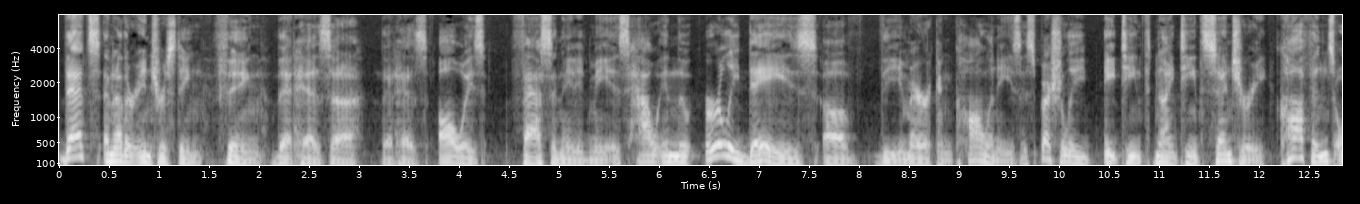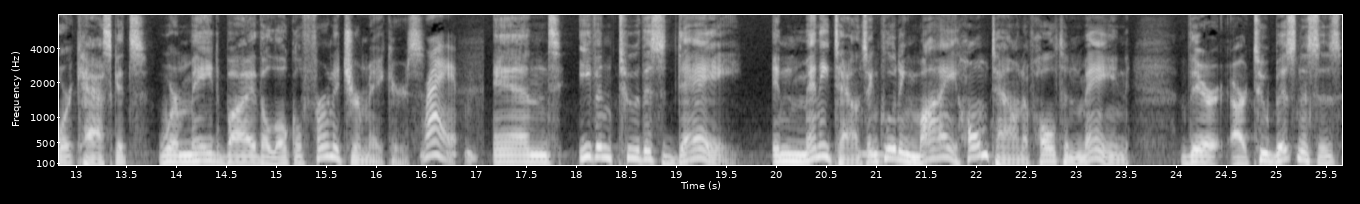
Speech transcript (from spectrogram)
That's another interesting thing that has uh, that has always fascinated me is how in the early days of the American colonies, especially 18th, 19th century, coffins or caskets were made by the local furniture makers. Right. And even to this day, in many towns, including my hometown of Houlton, Maine, there are two businesses.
